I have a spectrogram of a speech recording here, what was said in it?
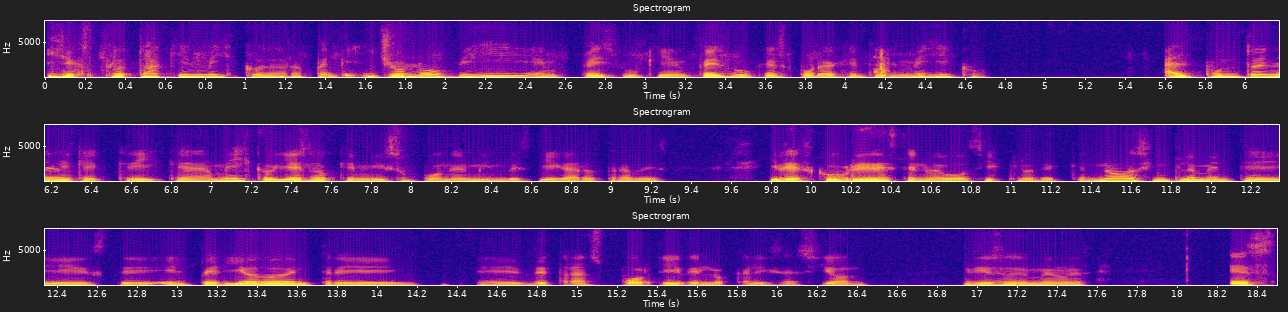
Y explotó aquí en México de repente. Yo lo vi en Facebook y en Facebook es pura gente de México. Al punto en el que creí que era México y es lo que me hizo ponerme a investigar otra vez y descubrir este nuevo ciclo de que no, simplemente este, el periodo entre eh, de transporte y de localización y de eso de memes es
